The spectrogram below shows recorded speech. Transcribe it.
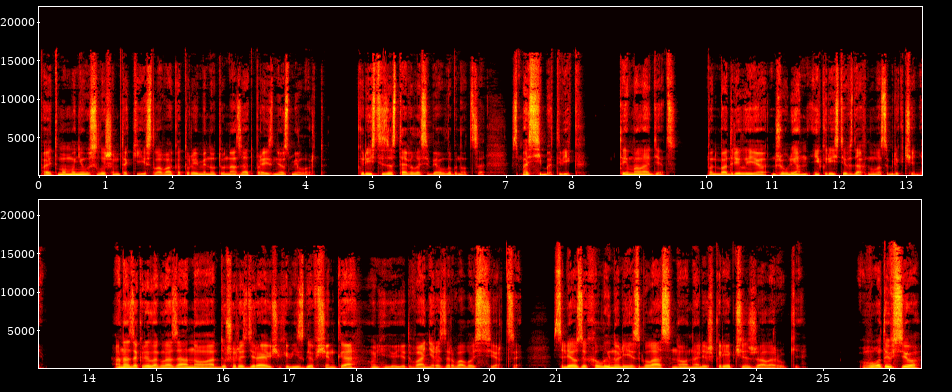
поэтому мы не услышим такие слова, которые минуту назад произнес Милорд. Кристи заставила себя улыбнуться. «Спасибо, Твик. Ты молодец», — подбодрил ее Джулиан, и Кристи вздохнула с облегчением. Она закрыла глаза, но от душераздирающих визгов щенка у нее едва не разорвалось сердце. Слезы хлынули из глаз, но она лишь крепче сжала руки. «Вот и все.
